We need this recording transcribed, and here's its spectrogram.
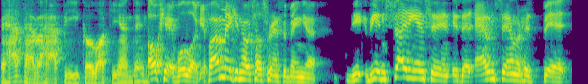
It has to have a happy-go-lucky ending. Okay, well, look, if I'm making Hotels Transylvania, the, the inciting incident is that Adam Sandler has bit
